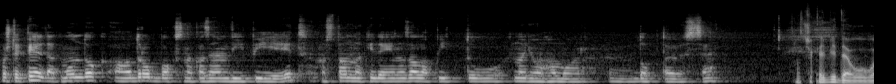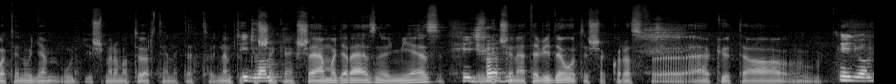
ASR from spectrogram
most egy példát mondok, a Dropboxnak az MVP-ét, azt annak idején az alapító nagyon hamar dobta össze. Az csak egy videó volt, én úgy, úgy ismerem a történetet, hogy nem tudta senkinek se elmagyarázni, hogy mi ez. Így van. csinált egy videót, és akkor azt elküldte a... Így van.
